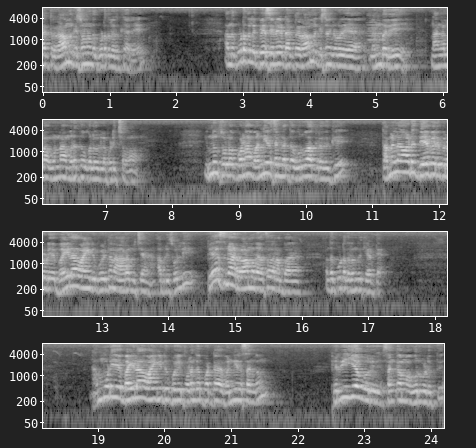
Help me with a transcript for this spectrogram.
டாக்டர் ராமகிருஷ்ணன் அந்த கூட்டத்தில் இருக்கார். அந்த கூட்டத்தில் பேசல டாக்டர் ராமகிருஷ்ணனுடைய நண்பர் நாங்கள்லாம் ஒன்றா மருத்துவக் கல்லூரியில் படித்தோம் இன்னும் சொல்லப்போனால் வன்னியர் சங்கத்தை உருவாக்குறதுக்கு தமிழ்நாடு தேவரிப்பருடைய பயிலாக வாங்கிட்டு போய் தான் நான் ஆரம்பித்தேன் அப்படி சொல்லி பேசினார் ராமதாஸ் அதை நான் ப- அந்த கூட்டத்தில் வந்து கேட்டேன். நம்முடைய பயிலா வாங்கிட்டு போய் தொடங்கப்பட்ட வன்னியர் சங்கம் பெரிய ஒரு சங்கமாக உருவெடுத்து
